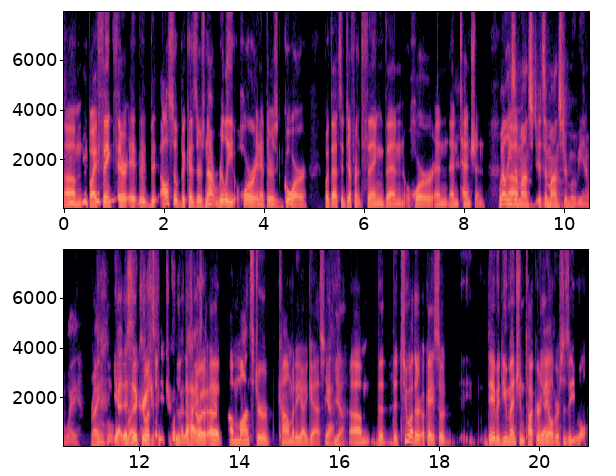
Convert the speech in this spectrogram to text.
Um, but I think there it, it- also because there's not really horror in it. There's gore, but that's a different thing than horror and and tension. well, he's a um, monster. It's a monster movie in a way, right? Yeah, this is a creature So it's feature sort of- the highest. sort of a, a monster comedy, I guess. Yeah. Yeah. Um, the the two other okay, so David, you mentioned Tucker and Yeah. Dale versus Evil.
